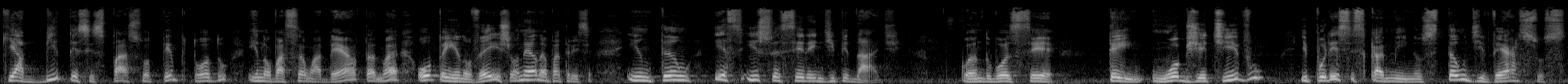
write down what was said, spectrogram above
que habita esse espaço o tempo todo, inovação aberta, não é? Open innovation, né, Ana Patrícia? Então, isso é serendipidade. Quando você tem um objetivo e por esses caminhos tão diversos,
